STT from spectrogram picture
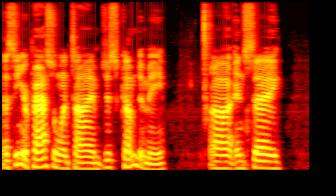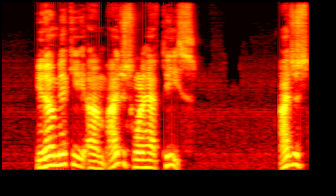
a senior pastor one time just come to me uh, and say, you know, Mickey, um, I just want to have peace. I just,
